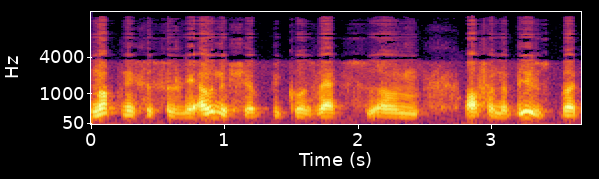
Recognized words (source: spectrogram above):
not necessarily ownership because that's um, often abused. But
